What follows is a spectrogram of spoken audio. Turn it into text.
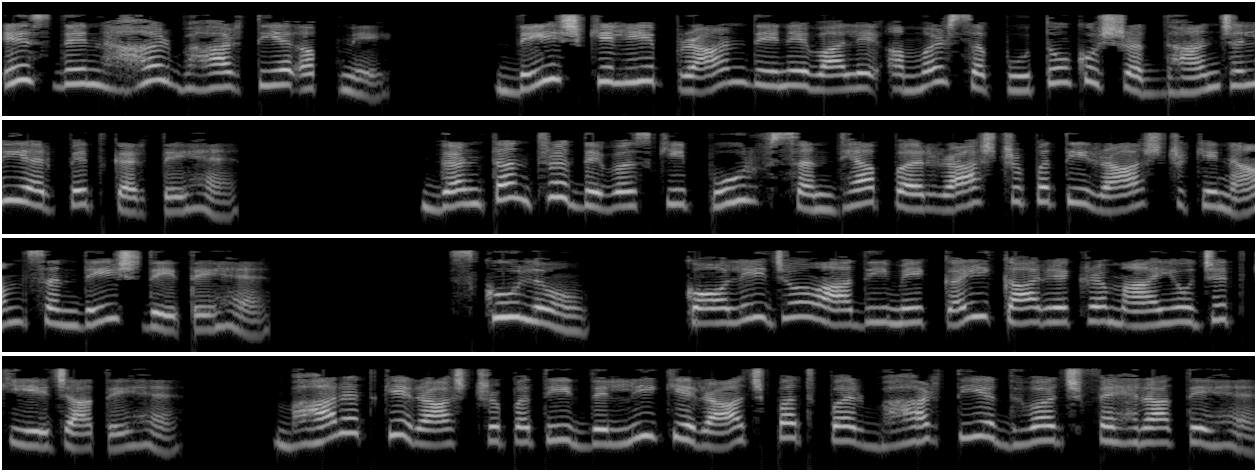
इस दिन हर भारतीय अपने देश के लिए प्राण देने वाले अमर सपूतों को श्रद्धांजलि अर्पित करते हैं। गणतंत्र दिवस की पूर्व संध्या पर राष्ट्रपति राष्ट्र के नाम संदेश देते हैं। स्कूलों कॉलेजों आदि में कई कार्यक्रम आयोजित किए जाते हैं। भारत के राष्ट्रपति दिल्ली के राजपथ पर भारतीय ध्वज फहराते हैं।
